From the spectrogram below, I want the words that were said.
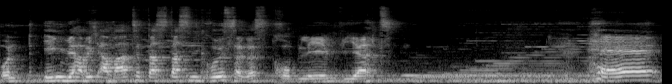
und irgendwie habe ich erwartet, dass das ein größeres Problem wird. Hä?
